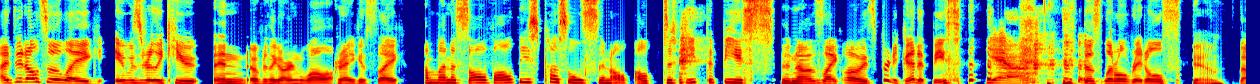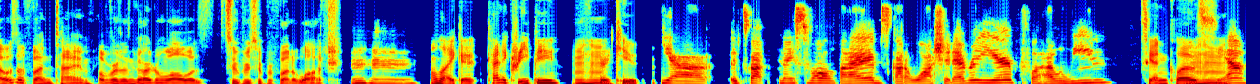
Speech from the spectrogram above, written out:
I did also like it was really cute and over the garden wall. Greg is like, I'm gonna solve all these puzzles and I'll I'll defeat the beast. And I was like, oh, he's pretty good at these. Yeah. Those little riddles. Damn, that was a fun time. Over the Garden Wall was super super fun to watch. hmm I like it. Kind of creepy. hmm Very cute. Yeah. It's got nice fall vibes. Gotta watch it every year before Halloween. It's getting close. Mhm. Yeah.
